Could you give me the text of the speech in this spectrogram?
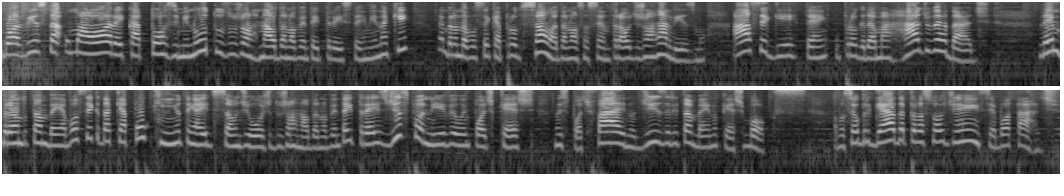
Boa Vista, uma hora e 14 minutos, o Jornal da 93 termina aqui. Lembrando a você que a produção é da nossa central de jornalismo. A seguir tem o programa Rádio Verdade. Lembrando também a você que daqui a pouquinho tem a edição de hoje do Jornal da 93 disponível em podcast no Spotify, no Deezer e também no Cashbox. A você obrigada pela sua audiência. Boa tarde.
